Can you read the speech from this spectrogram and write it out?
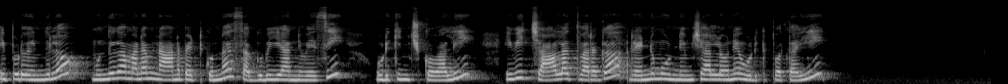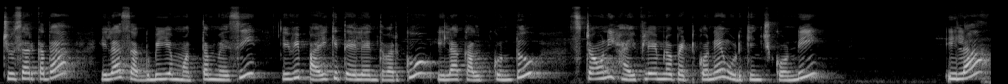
ఇప్పుడు ఇందులో ముందుగా మనం నానబెట్టుకున్న సగ్గుబియ్యాన్ని వేసి ఉడికించుకోవాలి. ఇవి చాలా త్వరగా రెండు మూడు నిమిషాల్లోనే ఉడికిపోతాయి. చూసారు కదా? ఇలా సగ్గుబియ్యం మొత్తం వేసి ఇవి పైకి తేలేంత వరకు ఇలా కలుపుకుంటూ స్టవ్ని హై ఫ్లేమ్లో పెట్టుకొనే ఉడికించుకోండి. ఇలా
